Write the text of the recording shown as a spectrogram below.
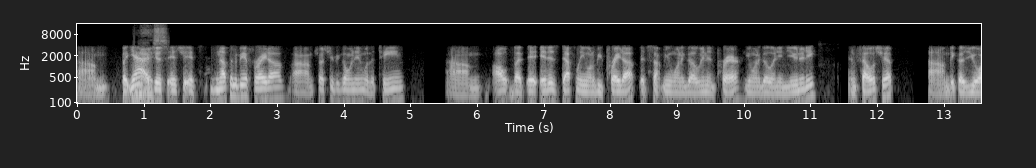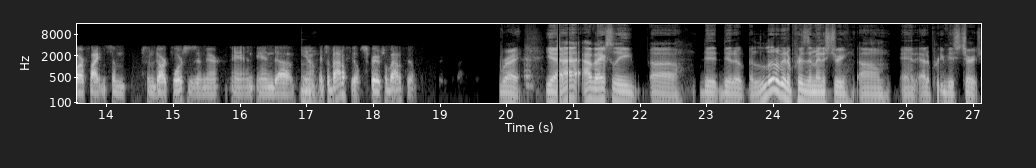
Um, but yeah, nice. it just it's it's nothing to be afraid of, um, especially if you're going in with a team. Um, all, but it, it is definitely you want to be prayed up. It's something you want to go in in prayer. You want to go in in unity and fellowship um, because you are fighting some some dark forces in there, and and uh, you know mm. it's a battlefield, spiritual battlefield. Right. Yeah, I, have actually uh, did did a, a, little bit of prison ministry um, and at a previous church,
